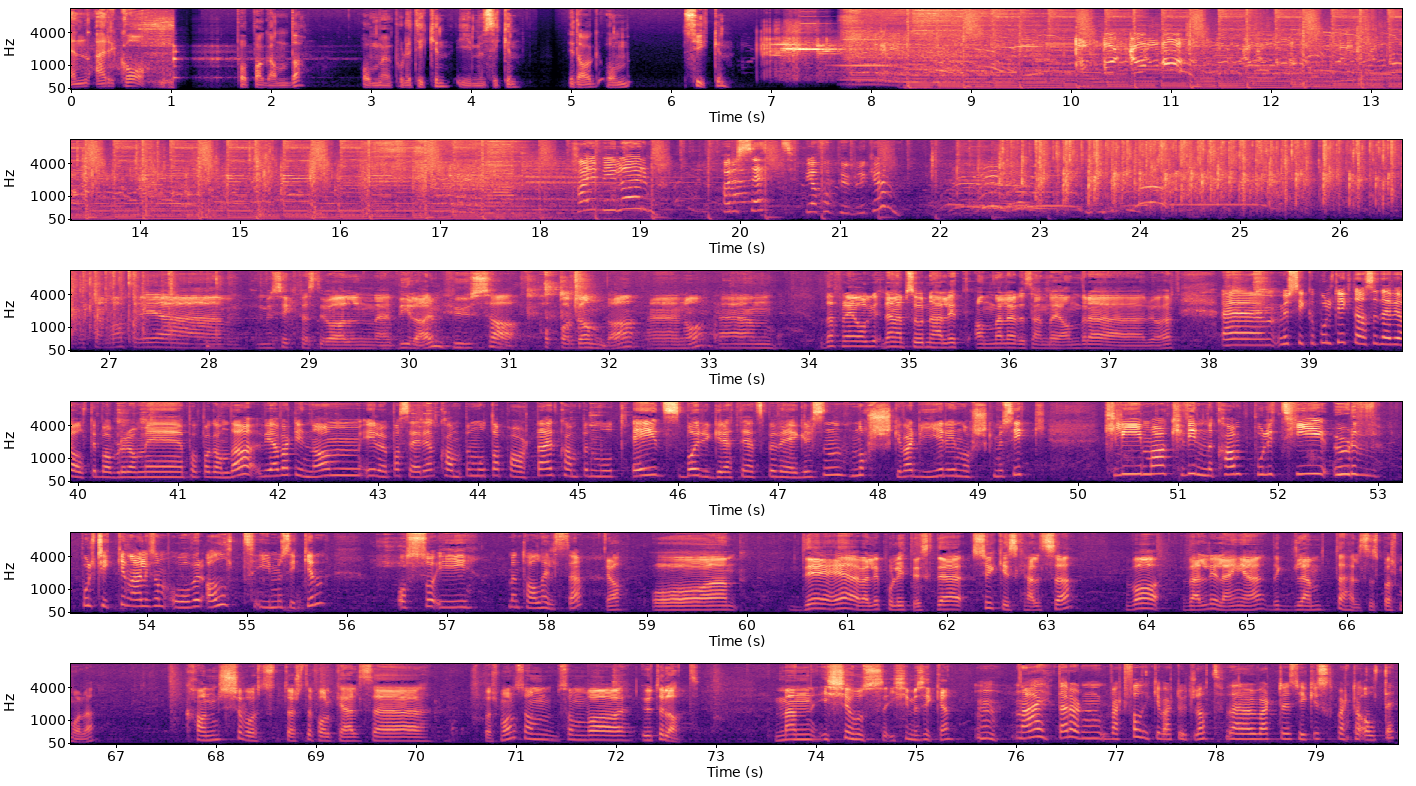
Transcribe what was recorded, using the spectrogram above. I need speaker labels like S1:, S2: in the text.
S1: NRK.
S2: Propaganda om politikken i musikken. I dag om psyken.
S3: Hei, Bylarm! Har du sett? Vi har fått publikum.
S4: Fordi eh, musikkfestivalen eh, Bylarm huser Propaganda eh, nå. Eh, Derfor er også denne episoden her litt annerledes enn de andre du har hørt.
S3: Eh, musikk og politikk det er altså det vi alltid babler om i propaganda. Vi har vært innom i løpet av serien kampen mot apartheid, kampen mot aids, borgerrettighetsbevegelsen, norske verdier i norsk musikk, klima, kvinnekamp, politi, ulv. Politikken er liksom overalt i musikken, også i mental helse.
S4: Ja, og eh, det er veldig politisk. Det Psykisk helse var veldig lenge det glemte helsespørsmålet. Kanskje vårt største folkehelsespørsmål som, som var utelatt. Men ikke hos ikke musikken. musikken.
S3: Nei, der har den i hvert fall ikke vært utelatt. Der har det vært eh, psykisk smerte alltid.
